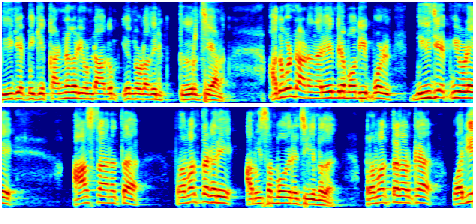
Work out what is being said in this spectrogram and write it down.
ബി ജെ പിക്ക് കണ്ണുകടി ഉണ്ടാകും എന്നുള്ളതിൽ തീർച്ചയാണ്. അതുകൊണ്ടാണ് നരേന്ദ്രമോദി ഇപ്പോൾ ബി ജെ പിയുടെ ആസ്ഥാനത്ത് പ്രവർത്തകരെ അഭിസംബോധന ചെയ്യുന്നത്. പ്രവർത്തകർക്ക് വലിയ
